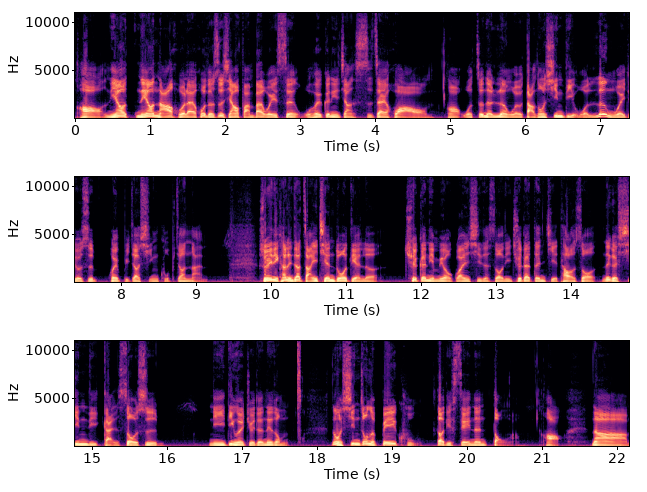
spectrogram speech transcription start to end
好，你要你要拿回来，或者是想要反败为胜，我会跟你讲实在话哦，啊，我真的认为打从心底，我认为就是会比较辛苦，比较难。所以你看人家涨一千多点了，却跟你没有关系的时候，你却在等解套的时候，那个心理感受是，你一定会觉得那种那种心中的悲苦，到底谁能懂啊？好，那。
